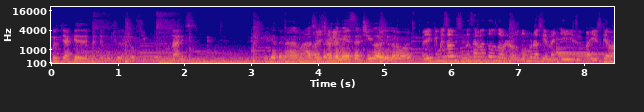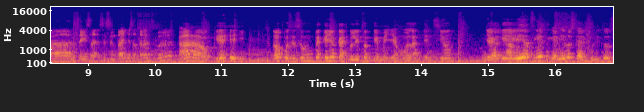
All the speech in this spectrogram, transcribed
pues ya que depende mucho de los ciclos lunares. Fíjate nada más. Oye, O sea que también está el chino el año nuevo, ¿eh? Oye, ¿qué me estabas diciendo hace rato sobre los números y el, y el país que va seis a- 60 años atrás? pues? Ah, ok. No, pues es un pequeño calculito que me llamó la atención, ya que... A mí, fíjate que a mí los calculitos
